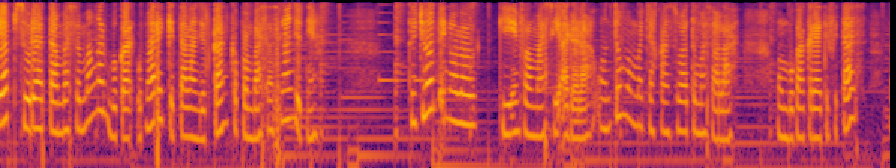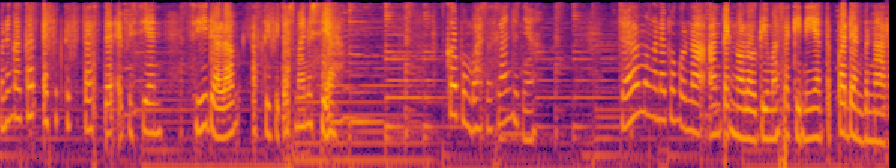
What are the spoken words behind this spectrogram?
Yap, sudah tambah semangat bukan? Mari kita lanjutkan ke pembahasan selanjutnya. Tujuan teknologi informasi adalah untuk memecahkan suatu masalah, membuka kreativitas, meningkatkan efektivitas dan efisiensi dalam aktivitas manusia. Ke pembahasan selanjutnya. Cara mengenai penggunaan teknologi masa kini yang tepat dan benar.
